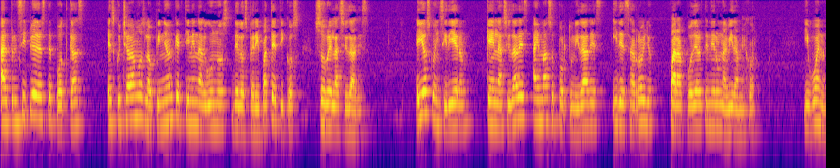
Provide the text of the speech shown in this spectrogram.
Al principio de este podcast escuchábamos la opinión que tienen algunos de los peripatéticos sobre las ciudades. Ellos coincidieron que en las ciudades hay más oportunidades y desarrollo para poder tener una vida mejor. Y bueno,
